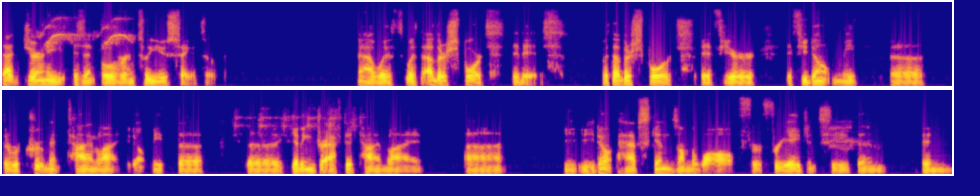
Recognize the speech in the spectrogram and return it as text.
that journey isn't over until you say it's over. Now, with with other sports, it is. With other sports, if you're if you don't meet the the recruitment timeline, you don't meet the the getting drafted timeline, uh, you, you, don't have skins on the wall for free agency, then then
